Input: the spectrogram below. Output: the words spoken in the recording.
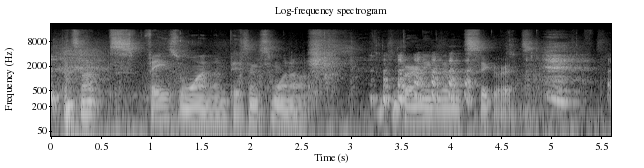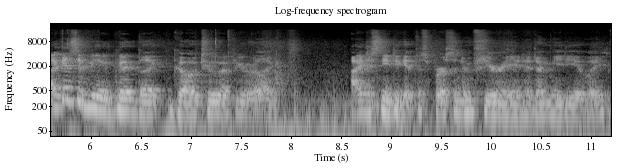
It's not phase one. I'm pissing someone off, burning them with cigarettes. I guess it'd be a good like go-to if you were like, I just need to get this person infuriated immediately.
